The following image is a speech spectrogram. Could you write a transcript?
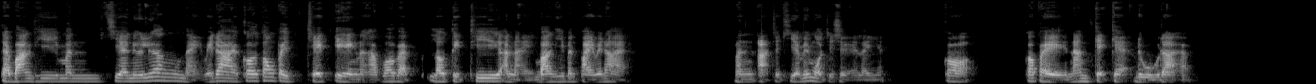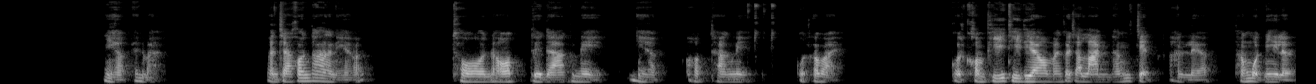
แต่บางทีมันเคลียร์เนื้อเรื่องไหนไม่ได้ ก็ต้องไปเช็คเองนะครับ ว่าแบบเราติดที่อันไหน บางทีมันไปไม่ได้ มันอาจจะเคลียร์ไม่หมดเฉยๆอะไรเงี้ย ก็ก็ไปนั่งแกะๆดูได้ครับ นี่ครับเห็นไหมมันจะค่อนข้างนี่ครับ Tone of the Darkness นี่ครับ of Darkness กดเข้าไป กด Complete ทีเดียวมันก็จะรันทั้งเจ็ดอันเลยทั้งหมดนี่เลย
